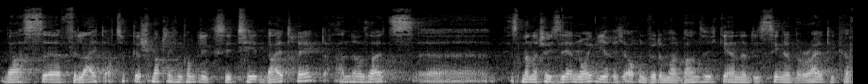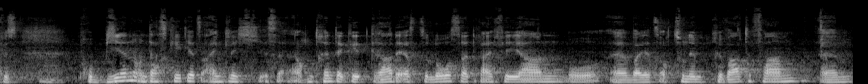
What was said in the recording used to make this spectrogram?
was äh, vielleicht auch zur geschmacklichen Komplexität beiträgt. Andererseits äh, ist man natürlich sehr neugierig auch und würde man wahnsinnig gerne die Single Variety Kaffees mhm. probieren. Und das geht jetzt eigentlich, ist auch ein Trend, der geht gerade erst so los seit drei, vier Jahren, wo, äh, weil jetzt auch zunehmend private Farmen ähm,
